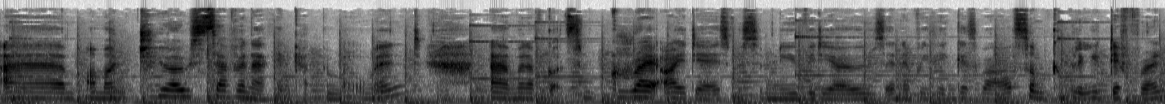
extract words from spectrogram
Um, I'm on 207 I think at the moment. Um, and I've got some great ideas for some new videos and everything as well some completely different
